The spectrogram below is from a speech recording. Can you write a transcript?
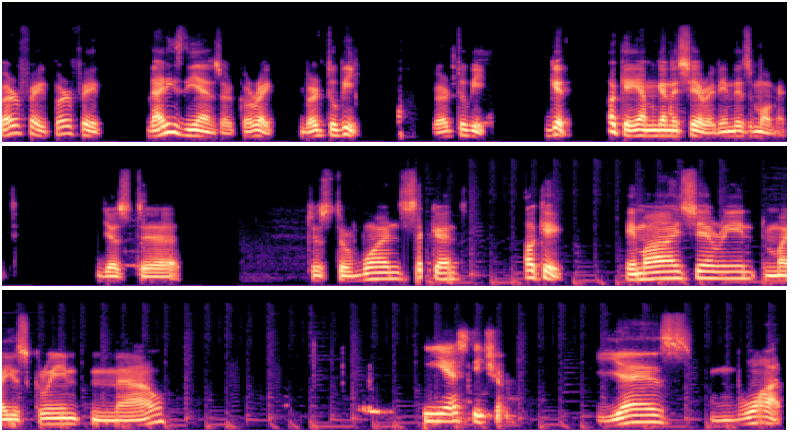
Perfect, perfect. That is the answer, correct. Verb to be, verb to be. Good. Okay, I'm gonna share it in this moment. Just, uh, just uh, one second. Okay, am I sharing my screen now? Yes, teacher. Yes, what?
